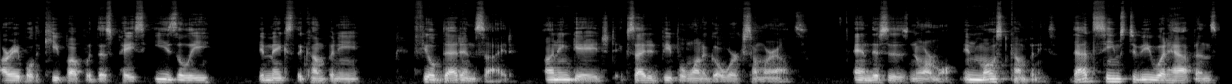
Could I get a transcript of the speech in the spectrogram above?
are able to keep up with this pace easily. It makes the company feel dead inside, unengaged, excited people want to go work somewhere else. And this is normal in most companies. That seems to be what happens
